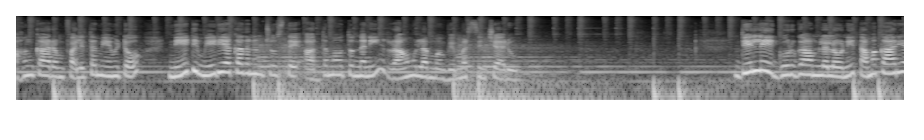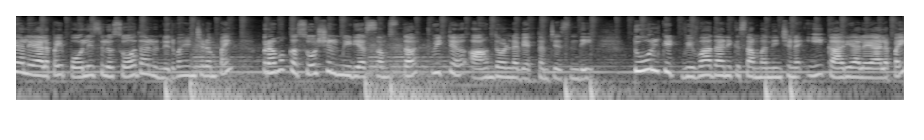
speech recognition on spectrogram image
అహంకారం ఫలితమేమిటో నేటి మీడియా కథనం చూస్తే అర్థమవుతుందని రాములమ్మ విమర్శించారు. ఢిల్లీ గుర్గాంలలోని తమ కార్యాలయాలపై పోలీసులు సోదాలు నిర్వహించడంపై ప్రముఖ సోషల్ మీడియా సంస్థ ట్విట్టర్ ఆందోళన వ్యక్తం చేసింది. టూల్ కిట్ వివాదానికి సంబంధించిన ఈ కార్యాలయాలపై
